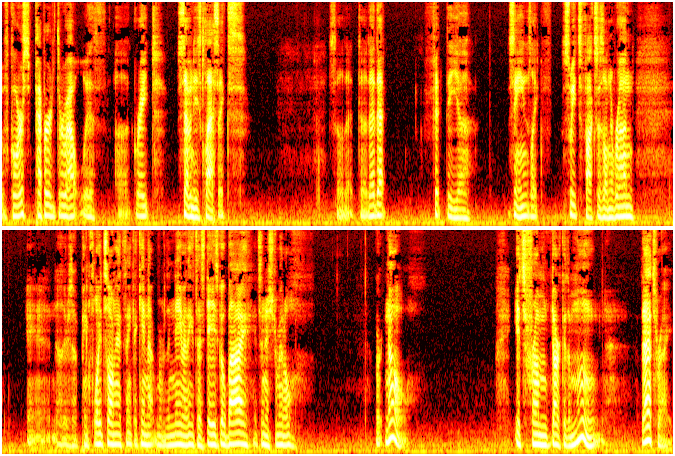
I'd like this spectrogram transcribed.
of course peppered throughout with great 70s classics. So that uh, that that fit the uh, scenes like Sweet's Foxes on the Run. And uh, there's a Pink Floyd song, I think. I cannot remember the name. I think it says Days Go By. It's an instrumental. Or, no. It's from Dark of the Moon. That's right.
